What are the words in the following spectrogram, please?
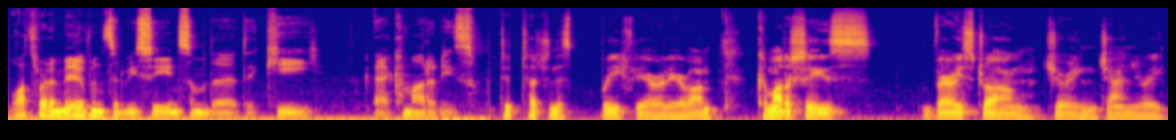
What sort of movements did we see in some of the, the key uh, commodities? I did touch on this briefly earlier on. Commodities very strong during January.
